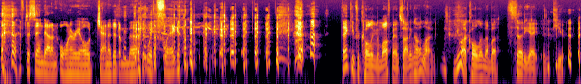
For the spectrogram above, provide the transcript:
I have to send out an ornery old janitor to murk it with a flare gun. Thank you for calling the Mothman sighting hotline. You are caller number 38 in queue.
